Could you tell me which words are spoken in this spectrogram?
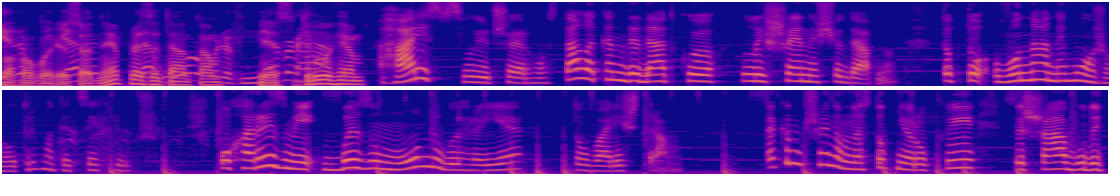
поговорю з одним президентом і з другим. Гарріс, в свою чергу, стала кандидаткою лише нещодавно, тобто вона не може отримати цей ключ. По харизмі безумовно виграє товариш Трамп. Таким чином, наступні роки США будуть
